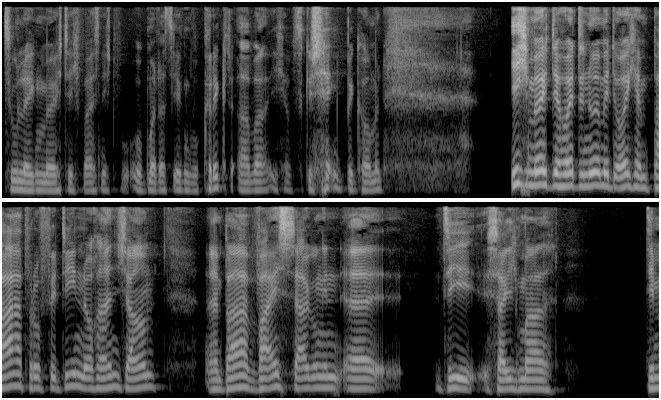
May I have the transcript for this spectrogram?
zulegen möchte, ich weiß nicht, ob man das irgendwo kriegt, aber ich habe es geschenkt bekommen. Ich möchte heute nur mit euch ein paar Prophetien noch anschauen, ein paar Weissagungen, äh, die, sage ich mal, die,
